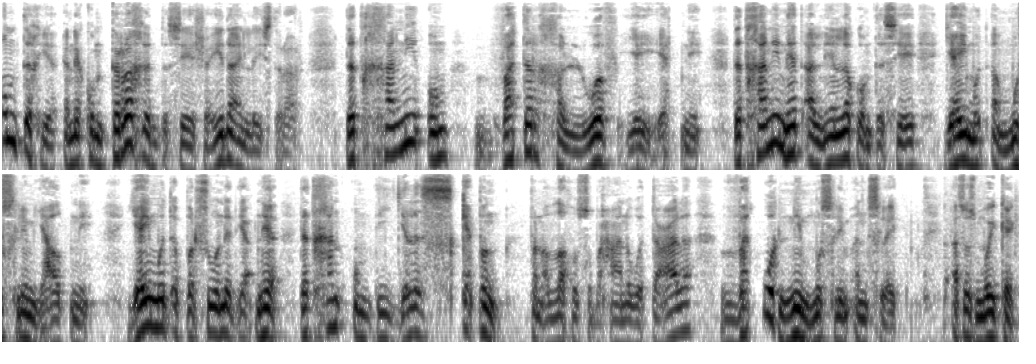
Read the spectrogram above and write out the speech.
om te gee. En ek kom terug en te sê Shahida en luisteraar dit gaan nie om watter geloof jy het nie. Dit gaan nie net alleenlik om te sê jy moet 'n moslim help nie. Jy moet 'n persoon net ja, nee dit gaan om die hele skepping van Allah subhanahu wa ta'ala wat ook nie moslim insluit as ons mooi kyk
